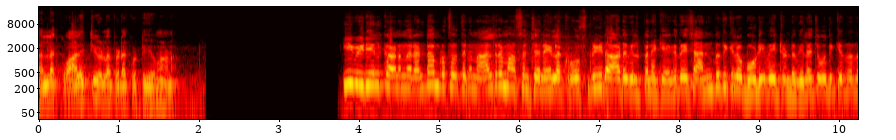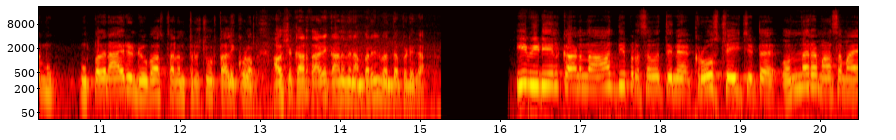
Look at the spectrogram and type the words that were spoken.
നല്ല ക്വാളിറ്റിയുള്ള പിടക്കുട്ടിയുമാണ്. ഈ വീഡിയോയിൽ കാണുന്ന രണ്ടാം പ്രസവത്തിന് നാലര മാസം ചെനയുള്ള ക്രോസ് ബ്രീഡ് ആട് വിൽപ്പനയ്ക്ക് ഏകദേശം അൻപത് കിലോ ബോഡി വെയിറ്റ് ഉണ്ട്. വില ചോദിക്കുന്നത് മുപ്പതിനായിരം രൂപ സ്ഥലം തൃശൂർ തളിക്കുളം. ആവശ്യക്കാർ താഴെ കാണുന്ന നമ്പറിൽ ബന്ധപ്പെടുക. ഈ വീഡിയോയിൽ കാണുന്ന ആദ്യ പ്രസവത്തിന് ക്രോസ് ചെയ്യിച്ചിട്ട് ഒന്നര മാസമായ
